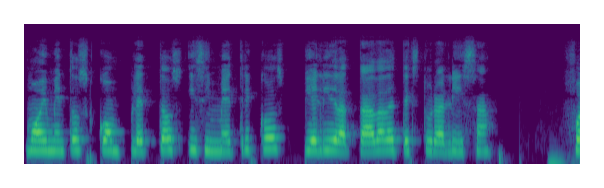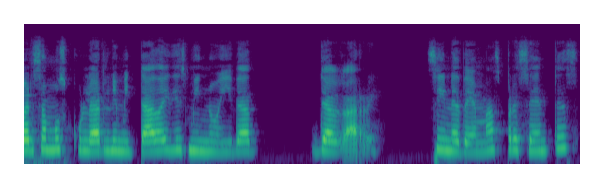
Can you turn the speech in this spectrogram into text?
movimientos completos y simétricos, piel hidratada de textura lisa, fuerza muscular limitada y disminuida de agarre, sin edemas presentes,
